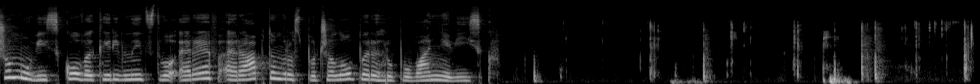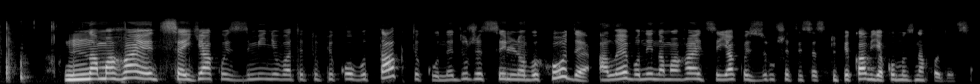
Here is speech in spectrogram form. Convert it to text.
Чому військове керівництво РФ раптом розпочало перегрупування військ? Намагаються якось змінювати тупікову тактику, не дуже сильно виходить, але вони намагаються якось зрушитися з тупіка, в якому знаходяться.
